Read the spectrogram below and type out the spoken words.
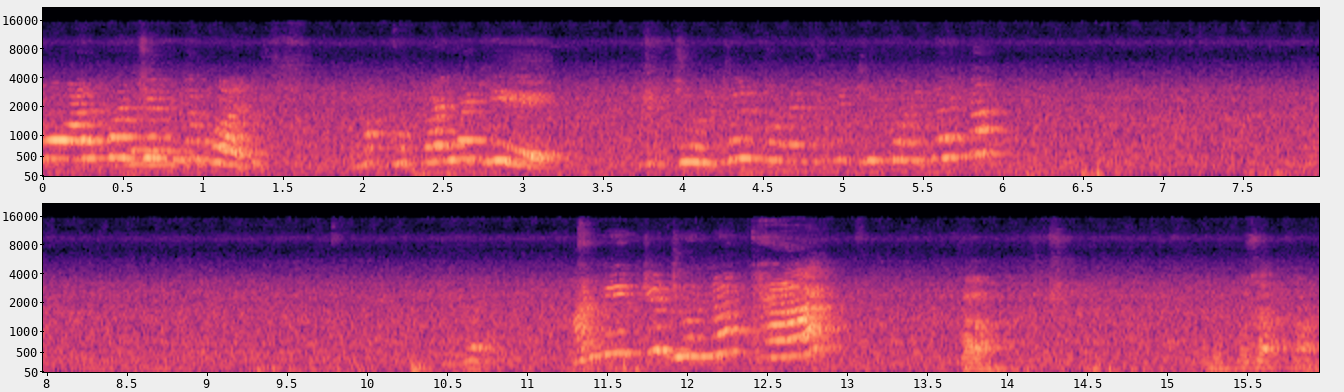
পড়ার পছন্দ আমার খুব লাগে। চুল চুল করে তুমি কি করে দেয় না? আমি একটু জন্য খাই। খাও। খাও।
